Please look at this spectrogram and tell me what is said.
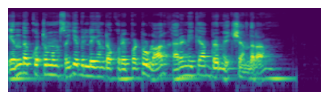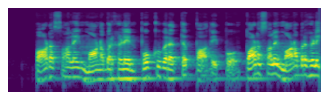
எந்த குற்றமும் செய்யவில்லை என்று குறிப்பிட்டுள்ளார் ஹரணிகா பிரமிச்சந்திரன் பாடசாலை மாணவர்களின் போக்குவரத்து பாதிப்போம் பாடசாலை மாணவர்களை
